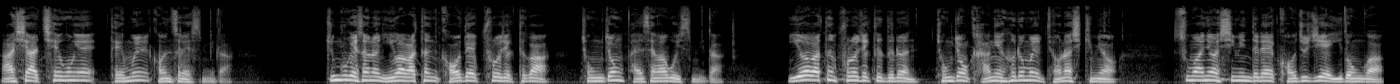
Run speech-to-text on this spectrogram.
아시아 최공의 댐을 건설했습니다. 중국에서는 이와 같은 거대 프로젝트가 종종 발생하고 있습니다. 이와 같은 프로젝트들은 종종 강의 흐름을 변화시키며 수만여 시민들의 거주지의 이동과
